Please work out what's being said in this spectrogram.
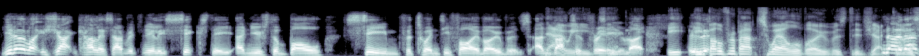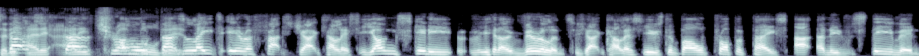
You know, like Jacques Kallis averaged nearly 60 and used to bowl seam for 25 overs and No, didn't. right? He, he Look- bowled for about 12 overs, did Jack No, Kallis, that's, and, he, that's, and, he, that's, and he old- that's in. late era fat Jack Kallis. Young, skinny, you know, virulent Jack Kallis used to bowl proper pace at, and he'd steam in.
